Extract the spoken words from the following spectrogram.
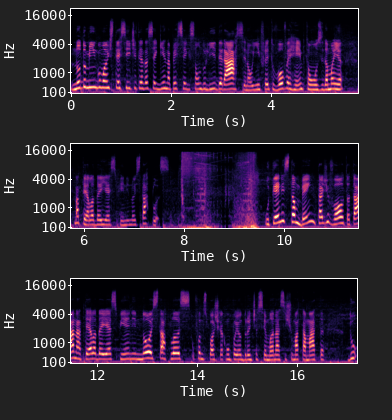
No domingo, o Manchester City tenta seguir na perseguição do líder Arsenal e enfrenta o Wolverhampton 11 da manhã na tela da ESPN no Star Plus. O tênis também está de volta, tá? Na tela da ESPN no Star Plus. O fã do esporte que acompanhou durante a semana assiste o mata-mata do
